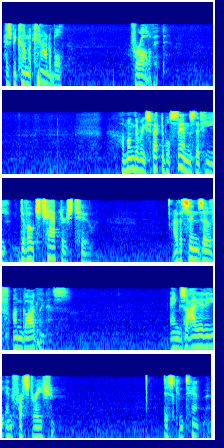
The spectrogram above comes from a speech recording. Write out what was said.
has become accountable for all of it. Among the respectable sins that he devotes chapters to are the sins of ungodliness anxiety and frustration, discontentment,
